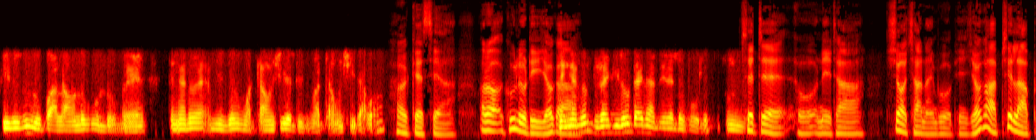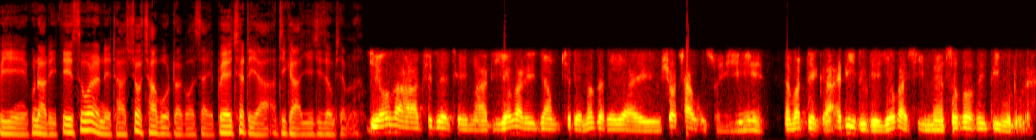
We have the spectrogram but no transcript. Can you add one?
ပြည်သူလူထုပါလောင်လုပ်ဖို့လိုမယ်နိုင်ငံတော်ရဲ့အမြင့်ဆုံးမှာတောင်းရှိတဲ့လူတွေမှာတောင်းရှိတာပေါ့ဟုတ်ကဲ့ဆရာအဲ့တော့အခုလိုဒီယောဂနိုင်ငံတော်ဒီလိုတိုင်းတိုင်းနေတဲ့လုပ်ဖို့လေစစ်တဲ့ဟိုအနေထား ရှော့ချနိုင်ဖို့အပြင်ယောဂဖြစ်လာပြီးရင်ခုနကဒီသေဆုံးရတဲ့အနေထားရှော့ချဖို့အတွက်ကောဆိုင်ဘယ်ချက်တရားအဓိကအရေးကြီးဆုံးဖြစ်မလဲဒီယောဂဖြစ်တဲ့အချိန်မှာဒီယောဂတွေကြောင့်ဖြစ်တဲ့နောက်ဆက်တွဲရည်ရှော့ချဖို့ဆိုရင်နံပါတ်1ကအဲ့ဒီလူတွေယောဂရှိမှစောစောသိသိဖို့လိုတယ်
